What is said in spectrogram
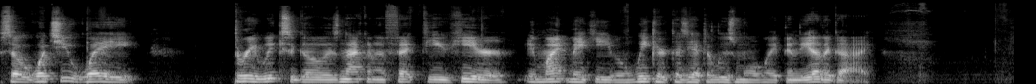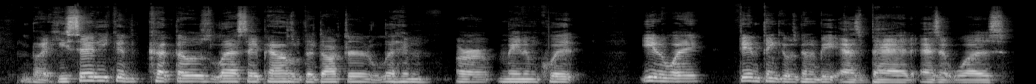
So, what you weigh three weeks ago is not going to affect you here. It might make you even weaker because you have to lose more weight than the other guy. But he said he could cut those last eight pounds, but the doctor let him or made him quit. Either way, didn't think it was going to be as bad as it was.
